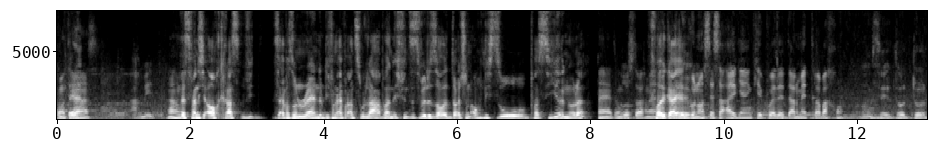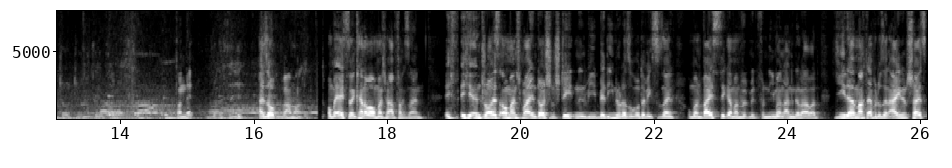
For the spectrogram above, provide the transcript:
¿Cómo te llamas? Ahmed. Das fand ich auch krass. Wie, das ist einfach so ein Random, die fangen einfach an zu labern. Ich finde, das würde so in Deutschland auch nicht so passieren, oder? Ahmed, un gusto, Ahmed. Voll geil. ¿Conoces a alguien que puede darme trabajo? Sí, tú, tú, tú, tú, sí, todo. ¿Dónde? Sí. Also, Vamos. um ehrlich zu sein, kann aber auch manchmal Abfuck sein. Ich, ich enjoy es auch manchmal in deutschen Städten wie Berlin oder so unterwegs zu sein und man weiß, Digga, man wird mit von niemandem angelabert. Jeder macht einfach nur seinen eigenen Scheiß,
